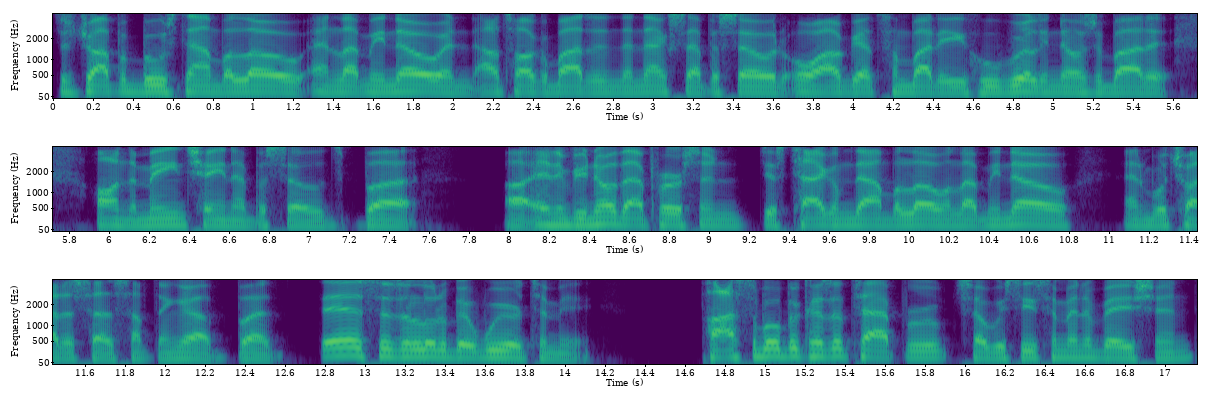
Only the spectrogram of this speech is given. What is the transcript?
just drop a boost down below and let me know and I'll talk about it in the next episode or I'll get somebody who really knows about it on the main chain episodes. But uh, and if you know that person, just tag them down below and let me know and we'll try to set something up. But this is a little bit weird to me. Possible because of Taproot, so we see some innovation.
